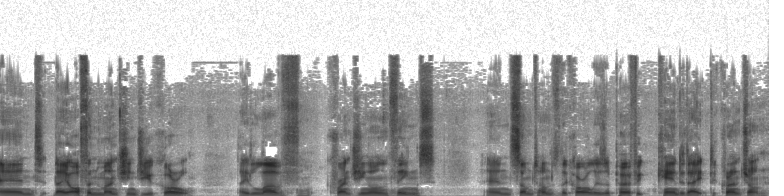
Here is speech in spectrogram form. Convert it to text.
and they often munch into your coral. They love crunching on things, and sometimes the coral is a perfect candidate to crunch on.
